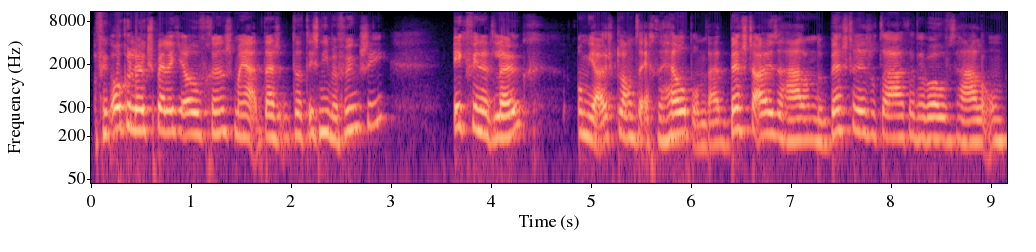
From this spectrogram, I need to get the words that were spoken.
Vind ik ook een leuk spelletje overigens. Maar ja, dat is niet mijn functie. Ik vind het leuk om juist klanten echt te helpen. Om daar het beste uit te halen. Om de beste resultaten naar boven te halen. Om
